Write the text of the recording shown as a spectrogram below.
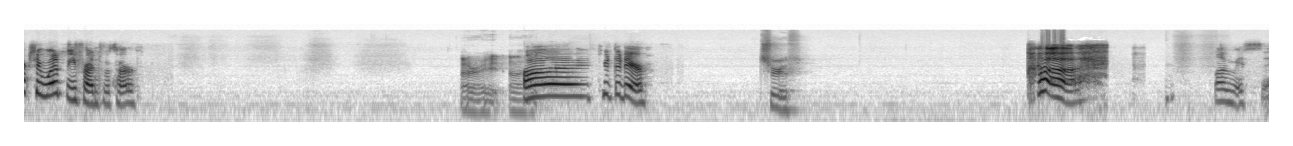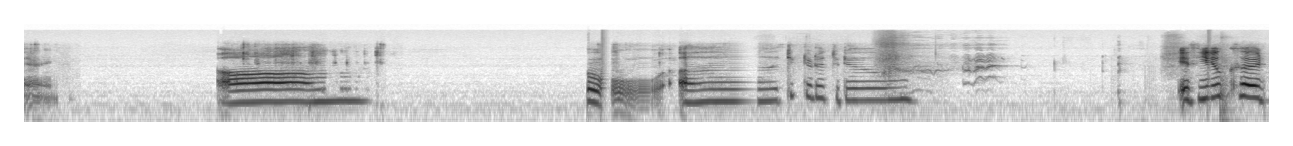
actually would be friends with her. All right. Uh, Uh, truth or dare? truth. Let me think. Um. Oh, uh, do, do, do, do. If you could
